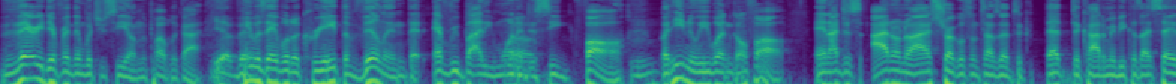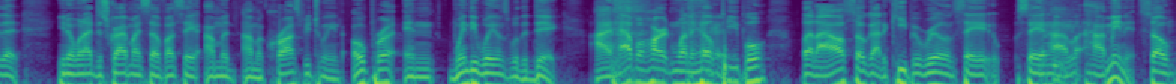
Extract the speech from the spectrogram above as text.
very different than what you see on the public eye. Yeah, very. he was able to create the villain that everybody wanted to see fall, Mm-hmm. but he knew he wasn't gonna fall. And I just, I don't know. I struggle sometimes with that, that dichotomy because I say that, you know, when I describe myself, I say I'm a, I'm a cross between Oprah and Wendy Williams with a dick. I have a heart and want to help people, but I also got to keep it real and say it, say it how, I- mm-hmm. how I mean it. So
